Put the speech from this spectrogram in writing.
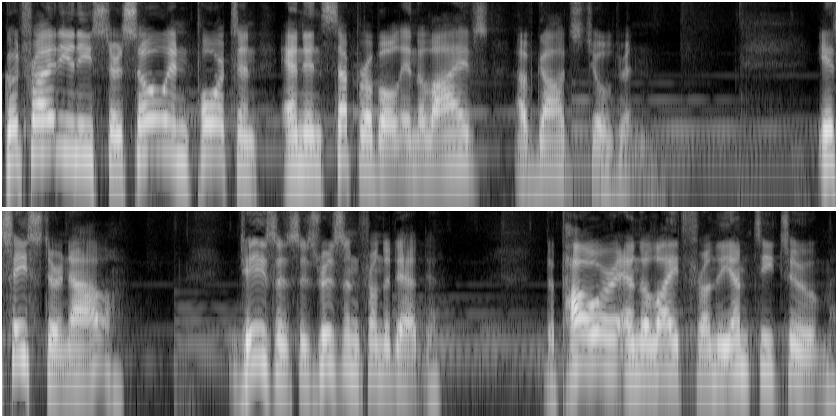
Good Friday and Easter, so important and inseparable in the lives of God's children. It's Easter now. Jesus is risen from the dead. The power and the light from the empty tomb,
